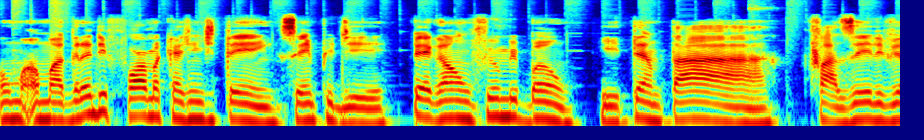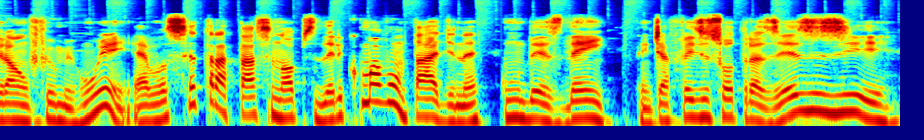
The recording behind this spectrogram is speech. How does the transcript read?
Uma, uma grande forma que a gente tem sempre de pegar um filme bom e tentar fazer ele virar um filme ruim é você tratar a sinopse dele com uma vontade, né? Com desdém. A gente já fez isso outras vezes e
